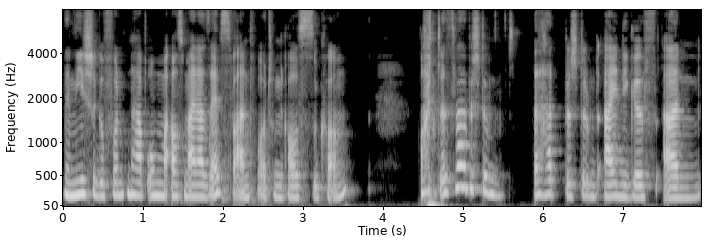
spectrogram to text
eine Nische gefunden habe, um aus meiner Selbstverantwortung rauszukommen. Und das war bestimmt, hat bestimmt einiges an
